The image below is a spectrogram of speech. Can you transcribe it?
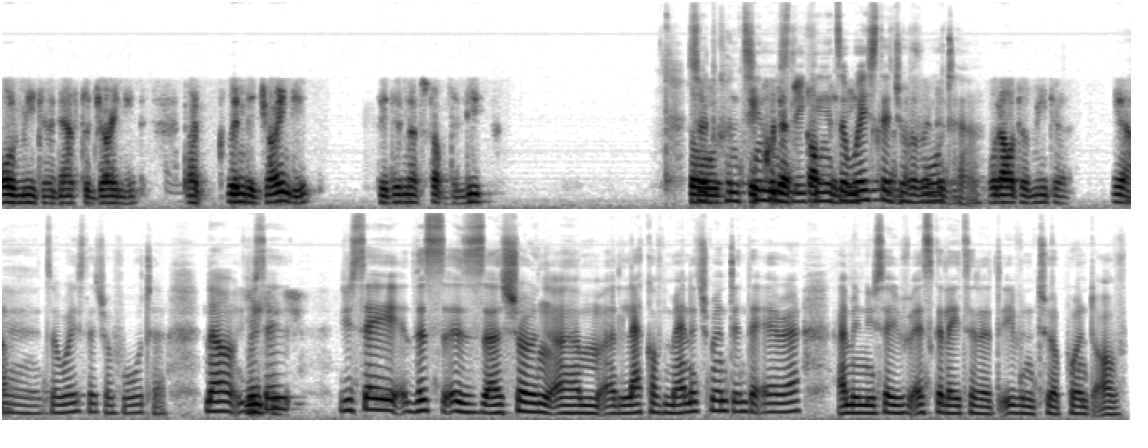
whole meter. They have to join it. But when they joined it, they did not stop the leak. So it they continues leaking. It's a wastage of water. Without a meter. Yeah. Yeah, it's a wastage of water. Now you say. You say this is uh, showing um, a lack of management in the area. I mean, you say you've escalated it even to a point of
